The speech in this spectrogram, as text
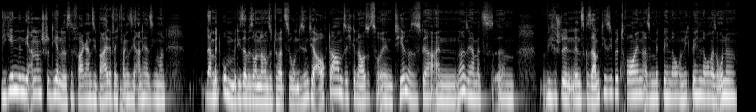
Wie gehen denn die anderen Studierenden, das ist eine Frage an Sie beide, vielleicht fangen Sie an, Herr Simon, damit um, mit dieser besonderen Situation? Die sind ja auch da, um sich genauso zu orientieren. Das ist ja ein, ne, Sie haben jetzt, ähm, wie viele Studenten insgesamt, die Sie betreuen, also mit Behinderung und Nichtbehinderung, also ohne,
